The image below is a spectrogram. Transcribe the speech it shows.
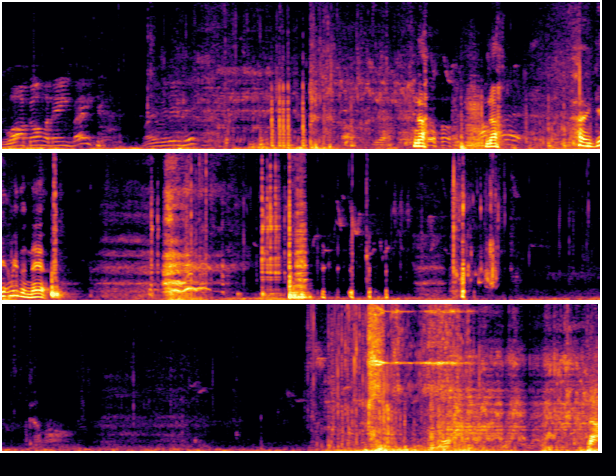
lock on my dang bait, I mean, they hit. no, no. Hey, get me the net. Come on. No.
